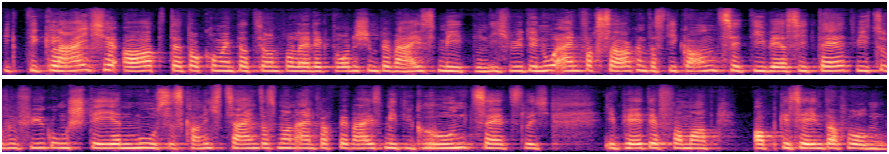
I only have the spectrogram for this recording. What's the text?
die, die, gleiche Art der Dokumentation von elektronischen Beweismitteln. Ich würde nur einfach sagen, dass die ganze Diversität wie zur Verfügung stehen muss. Es kann nicht sein, dass man einfach Beweismittel grundsätzlich im PDF-Format, abgesehen davon,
